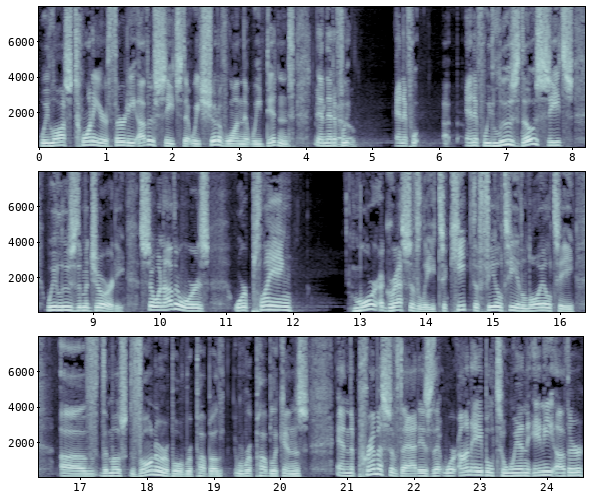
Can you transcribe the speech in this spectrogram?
We lost 20 or 30 other seats that we should have won that we didn't. and that if we, and if we, uh, and if we lose those seats, we lose the majority. So in other words, we're playing more aggressively to keep the fealty and loyalty of the most vulnerable Repub- Republicans. And the premise of that is that we're unable to win any other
